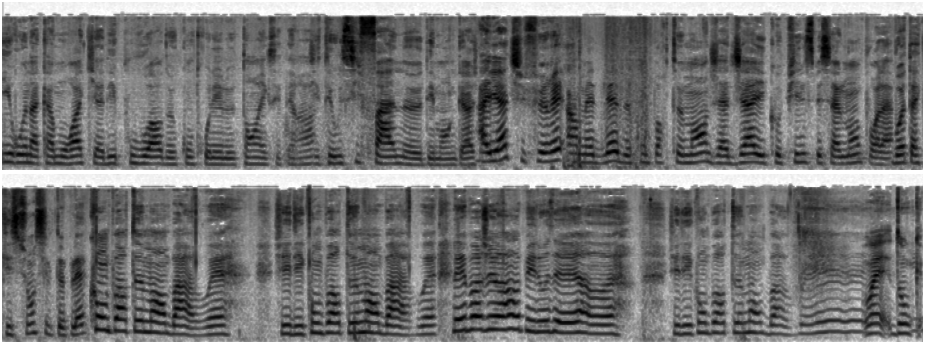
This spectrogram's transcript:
Hiro Nakamura qui a des pouvoirs de contrôler le temps, etc. J'étais aussi fan euh, des mangas. Aya, tu ferais un medley de comportement Djadja et copine spécialement pour la boîte à questions s'il te plaît? Comportement, bah ouais. J'ai des comportements, bah ouais. Les poches remplies d'oseille, ouais. J'ai des comportements, bah ouais. Ouais, donc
